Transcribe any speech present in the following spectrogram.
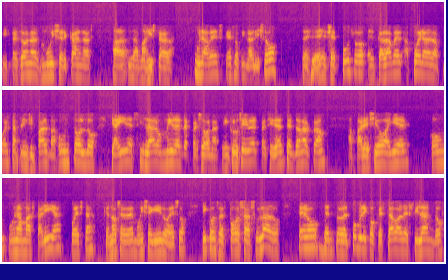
y personas muy cercanas a la magistrada. Una vez que eso finalizó, se, se, puso el cadáver afuera de la puerta principal bajo un toldo y ahí desfilaron miles de personas. Inclusive el presidente Donald Trump apareció ayer con una mascarilla puesta, que no se ve muy seguido eso, y con su esposa a su lado, pero dentro del público que estaba desfilando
